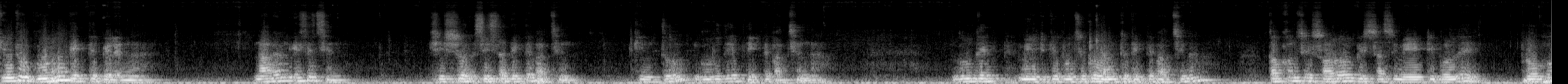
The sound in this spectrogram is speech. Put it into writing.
কিন্তু গুরু দেখতে পেলেন না। নারায়ণ এসেছেন। শিষ্য, শিষ্যা দেখতে পাচ্ছেন, কিন্তু গুরুদেব দেখতে পাচ্ছেন না। গুরুদেব মেয়েটিকে বলছে আমি তো দেখতে পাচ্ছি না। তখন সেই সরল বিশ্বাসী মেয়েটি বললে প্রভু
